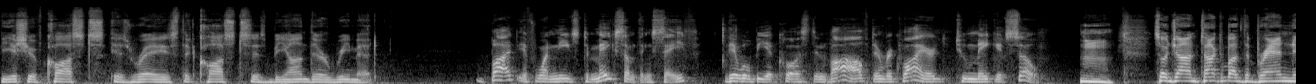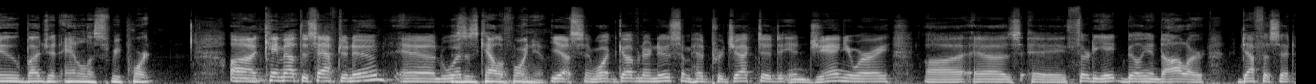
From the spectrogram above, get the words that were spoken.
the issue of costs is raised that costs is beyond their remit. But if one needs to make something safe, there will be a cost involved and required to make it so. Hmm. So, John, talked about the brand new budget analyst report. Uh, it came out this afternoon, and what This is California. Yes, and what Governor Newsom had projected in January uh, as a $38 billion deficit,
